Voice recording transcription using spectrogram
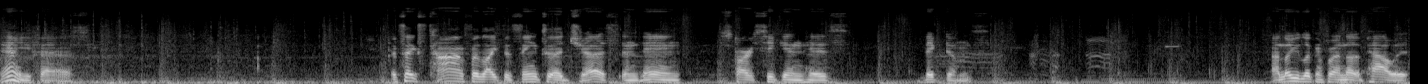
Damn, you fast. It takes time for like the thing to adjust and then start seeking his victims. I know you're looking for another pallet.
